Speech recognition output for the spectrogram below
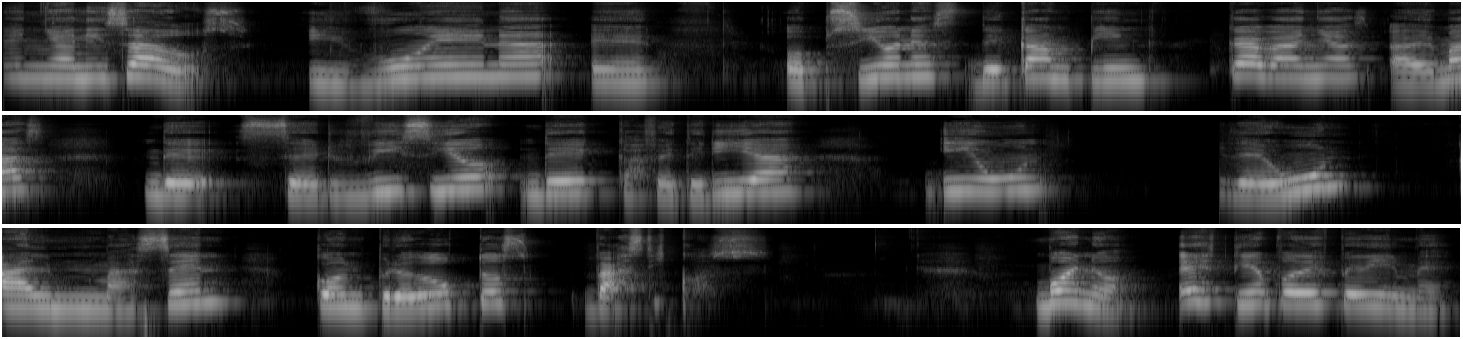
señalizados y buena eh, opciones de camping, cabañas, además de servicio de cafetería y un, de un almacén con productos básicos. Bueno, es tiempo de despedirme.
